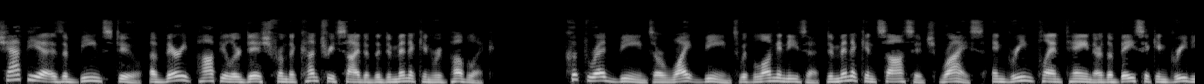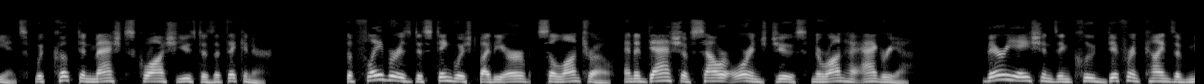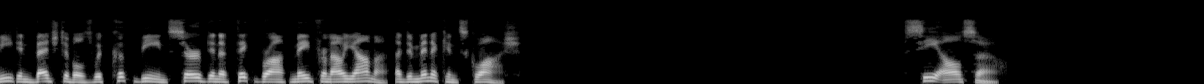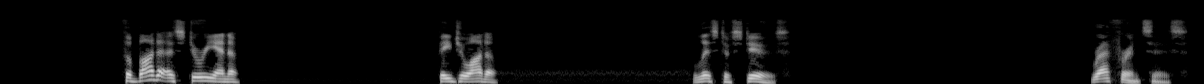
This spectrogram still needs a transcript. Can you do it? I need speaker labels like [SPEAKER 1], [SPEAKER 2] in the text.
[SPEAKER 1] Chapea is a bean stew, a very popular dish from the countryside of the Dominican Republic. Cooked red beans or white beans with longaniza, Dominican sausage, rice, and green plantain are the basic ingredients, with cooked and mashed squash used as a thickener. The flavor is distinguished by the herb, cilantro, and a dash of sour orange juice naranja agria. Variations include different kinds of meat and vegetables with cooked beans served in a thick broth made from auyama, a Dominican squash. See also. Fabada Asturiana. Feijoada. List of stews. References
